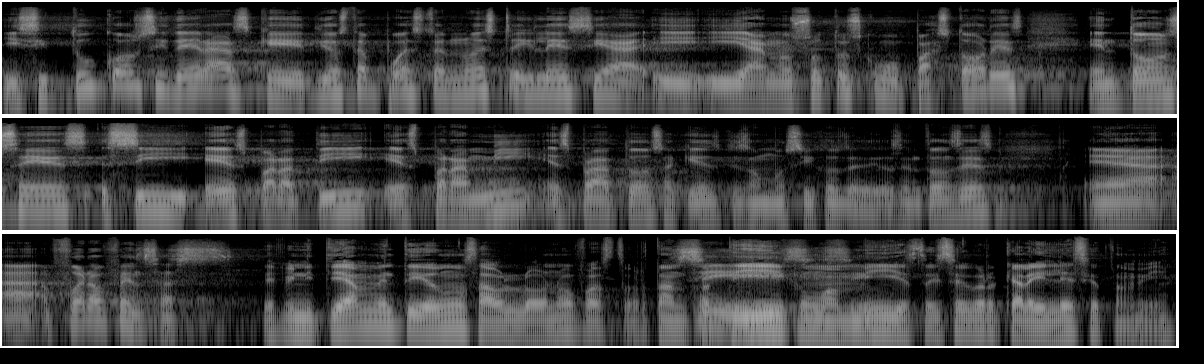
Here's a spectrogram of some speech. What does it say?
y si tú consideras que Dios te ha puesto en nuestra iglesia y, y a nosotros como pastores, entonces sí, es para ti, es para mí, es para todos aquellos que somos hijos de Dios. Entonces, eh, fuera ofensas. Definitivamente Dios nos habló, ¿no, pastor? Tanto a ti como a mí, y estoy seguro que a la iglesia también.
